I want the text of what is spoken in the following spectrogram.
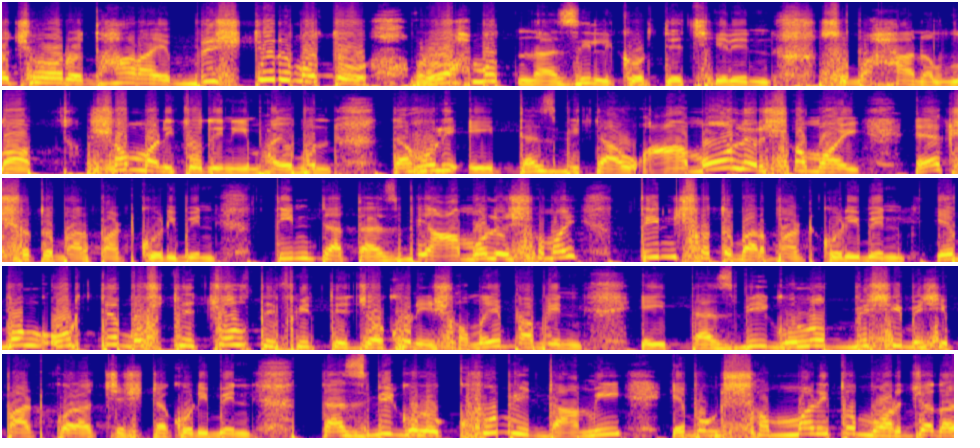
অঝর ধারায় বৃষ্টির মতো রহমত নাজিল করতেছিলেন। সুবহানাল্লাহ। সম্মানিত দিনী ভাই বোন তাহলে এই তাসবিটাও আমলের সময় একশতবার পাঠ করিবেন। তিনটা তাসবি আমলের সময় তিনশতবার পাঠ করিবেন এবং উঠতে বসতে চলতে ফিরতে যখনই সময় পাবেন, এই তাসবিগুলো বেশি বেশি পাঠ করার চেষ্টা করিবেন। তাসবিগুলো খুবই দামি এবং সম্মানিত মর্যাদা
